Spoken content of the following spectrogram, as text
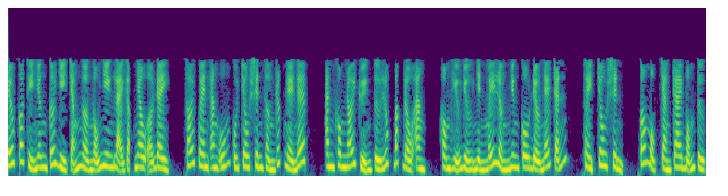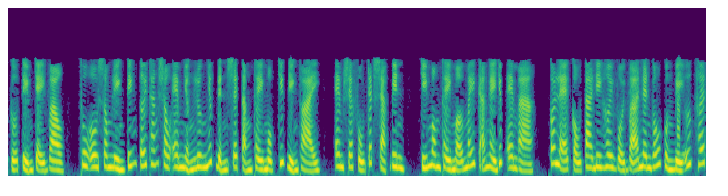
nếu có thì nhân cớ gì chẳng ngờ ngẫu nhiên lại gặp nhau ở đây, thói quen ăn uống của Châu Sinh Thần rất nề nếp, anh không nói chuyện từ lúc bắt đầu ăn, Hồng Hiểu Dự nhìn mấy lần nhưng cô đều né tránh, thầy Châu Sinh, có một chàng trai bỗng từ cửa tiệm chạy vào, thu ô xong liền tiến tới tháng sau em nhận lương nhất định sẽ tặng thầy một chiếc điện thoại, em sẽ phụ trách sạc pin, chỉ mong thầy mở máy cả ngày giúp em à, có lẽ cậu ta đi hơi vội vã nên gấu quần bị ướt hết,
